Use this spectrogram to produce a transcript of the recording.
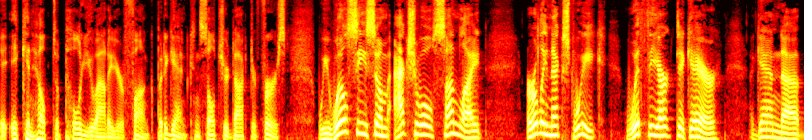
It can help to pull you out of your funk. But again, consult your doctor first. We will see some actual sunlight early next week with the Arctic air. Again, uh,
